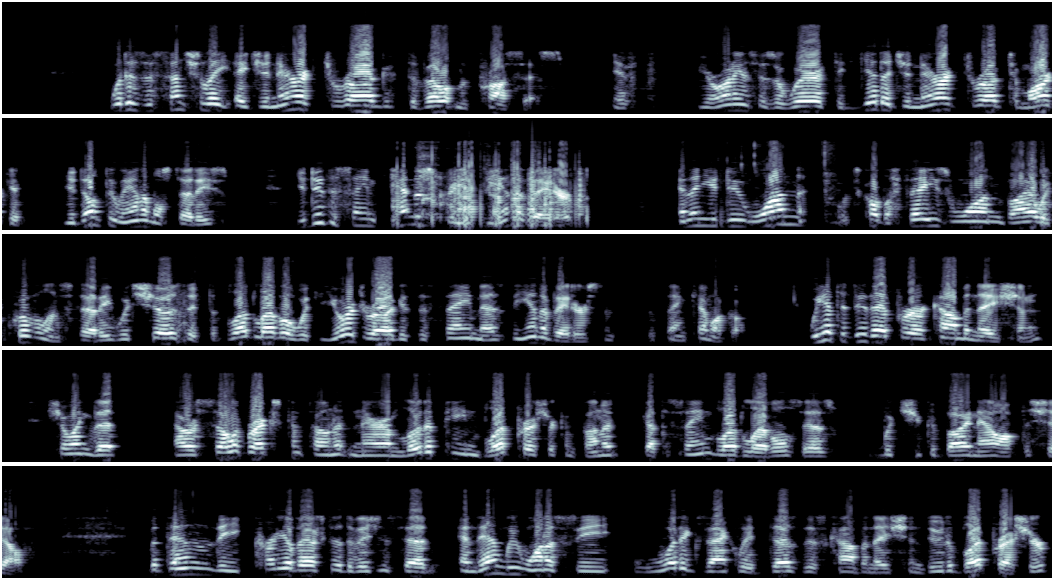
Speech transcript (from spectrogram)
what is essentially a generic drug development process. If your audience is aware, to get a generic drug to market, you don't do animal studies. You do the same chemistry as the innovator, and then you do one, what's called a phase one bioequivalence study, which shows that the blood level with your drug is the same as the innovator since it's the same chemical. We had to do that for our combination, showing that our Celebrex component and our amlodipine blood pressure component got the same blood levels as which you could buy now off the shelf. But then the cardiovascular division said, and then we want to see what exactly does this combination do to blood pressure.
